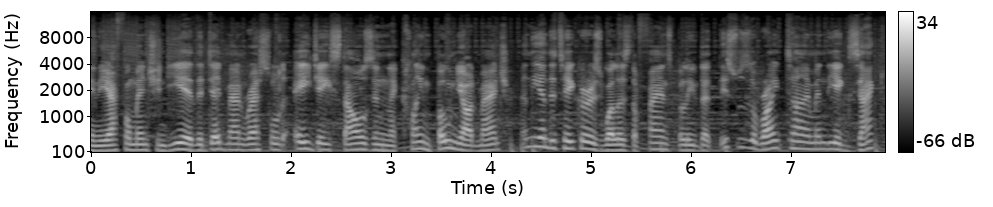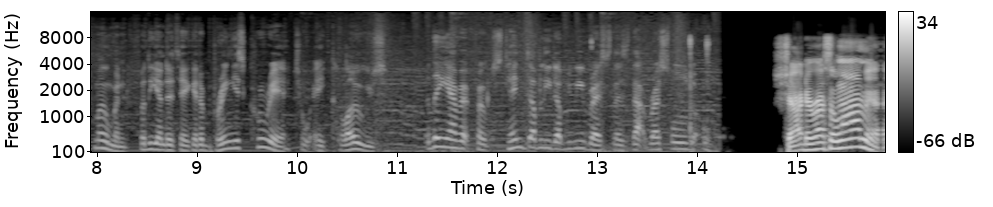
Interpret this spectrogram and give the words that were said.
In the aforementioned year, the Dead Man wrestled AJ Styles in an acclaimed Boneyard match, and The Undertaker, as well as the fans, believed that this was the right time and the exact moment for The Undertaker to bring his career to a close. But there you have it, folks 10 WWE wrestlers that wrestled Shout out to WrestleMania.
